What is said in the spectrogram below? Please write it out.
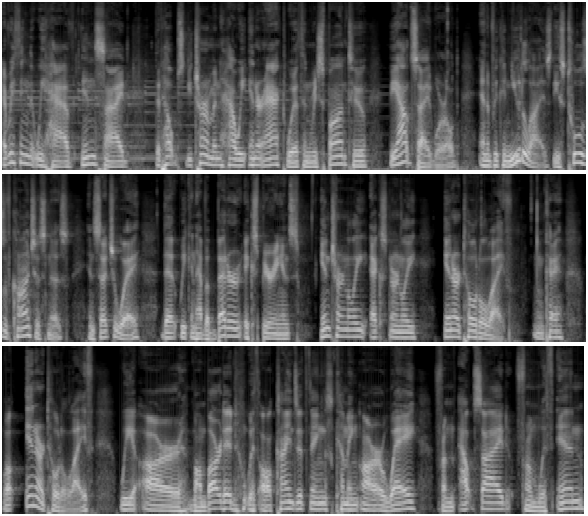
everything that we have inside that helps determine how we interact with and respond to the outside world, and if we can utilize these tools of consciousness in such a way that we can have a better experience internally, externally, in our total life. Okay? Well, in our total life, we are bombarded with all kinds of things coming our way from outside, from within.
